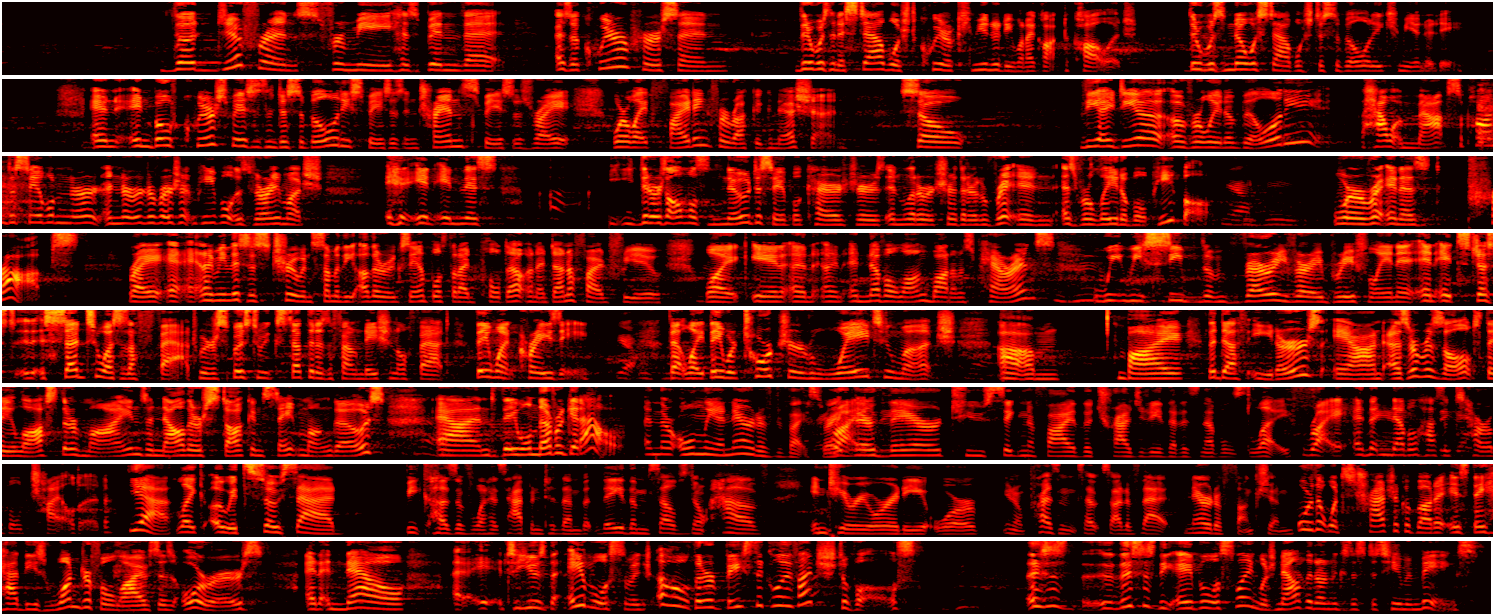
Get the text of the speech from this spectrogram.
The difference for me has been that as a queer person, there was an established queer community when I got to college. There was no established disability community. And in both queer spaces and disability spaces and trans spaces, right, we're like fighting for recognition. So the idea of relatability, how it maps upon disabled and neurodivergent people, is very much in, in this. There's almost no disabled characters in literature that are written as relatable people. Yeah. Mm-hmm. We're written as props right? And, and, I mean, this is true in some of the other examples that I'd pulled out and identified for you, like in, in, in Neville Longbottom's parents. Mm-hmm. We, we see them very, very briefly, and, it, and it's just it's said to us as a fact. We're supposed to accept it as a foundational fact. They went crazy. Yeah. That, like, they were tortured way too much. Um, by the Death Eaters, and as a result, they lost their minds, and now they're stuck in St. Mungo's, and they will never get out. And they're only a narrative device, right? right? They're there to signify the tragedy that is Neville's life. Right, and that Neville has a terrible childhood. Yeah, like, oh, it's so sad because of what has happened to them, but they themselves don't have interiority or, you know, presence outside of that narrative function. Or that what's tragic about it is they had these wonderful lives as Aurors, and, and now Uh, to use the ableist language, oh, they're basically vegetables. This is this is the ableist language. Now they don't exist as human beings.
